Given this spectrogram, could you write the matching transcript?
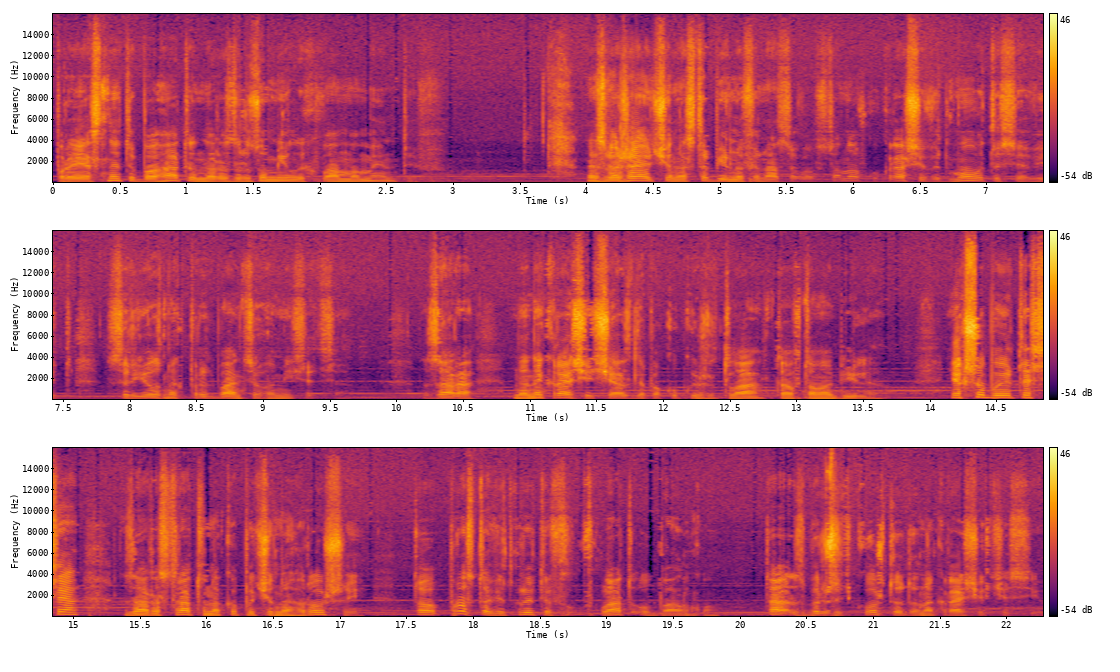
прояснити багато нерозрозумілих вам моментів. Незважаючи на стабільну фінансову обстановку, краще відмовитися від серйозних придбань цього місяця. Зараз не найкращий час для покупки житла та автомобіля. Якщо боїтеся за розтрату накопичених грошей, то просто відкрити вклад у банку та збережіть кошти до найкращих часів.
